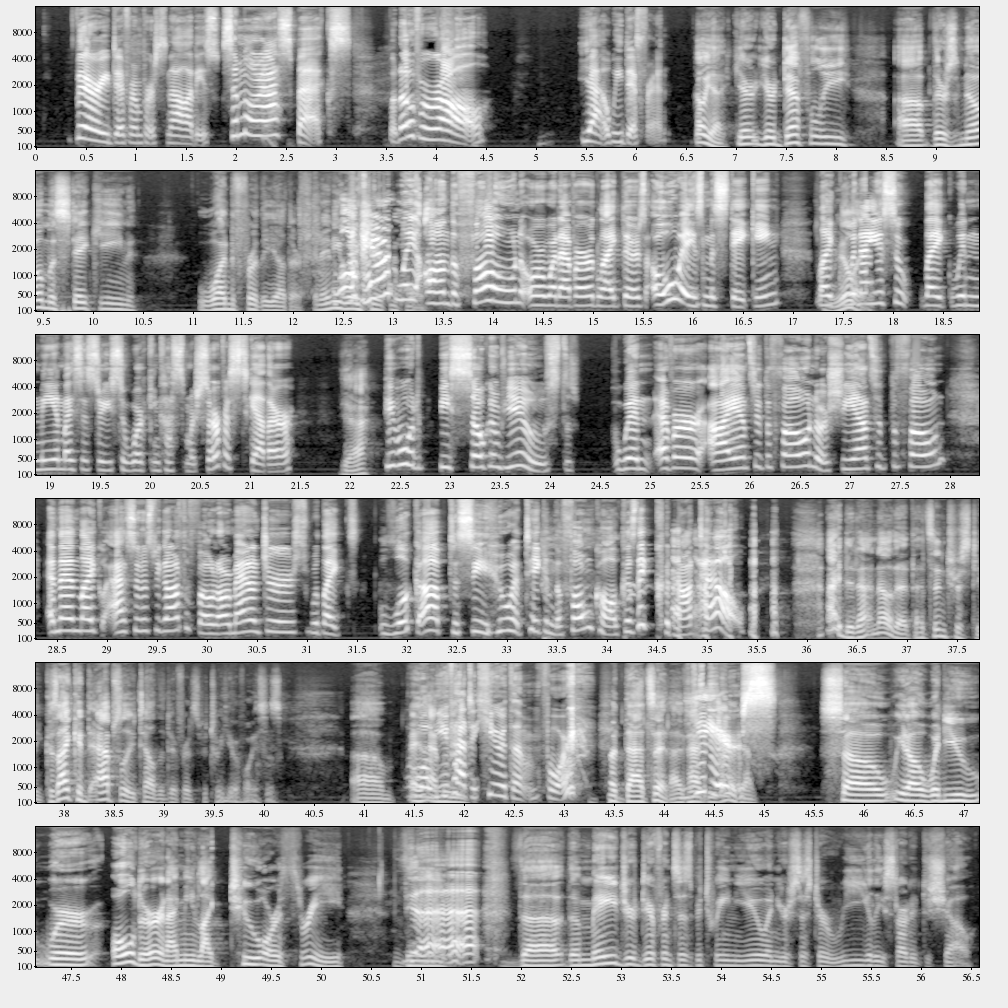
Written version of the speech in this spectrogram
very different personalities, similar aspects, but overall, yeah, we different. Oh yeah, you're you're definitely. Uh, there's no mistaking one for the other in any well, way. apparently on the phone or whatever, like there's always mistaking. Like when I used to, like when me and my sister used to work in customer service together, yeah, people would be so confused whenever I answered the phone or she answered the phone. And then, like, as soon as we got off the phone, our managers would, like, look up to see who had taken the phone call because they could not tell. I did not know that. That's interesting because I could absolutely tell the difference between your voices. Um, and, well, you've had to hear them for but that's it. I've had to hear them. years. So you know, when you were older, and I mean like two or three, the the the major differences between you and your sister really started to show.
